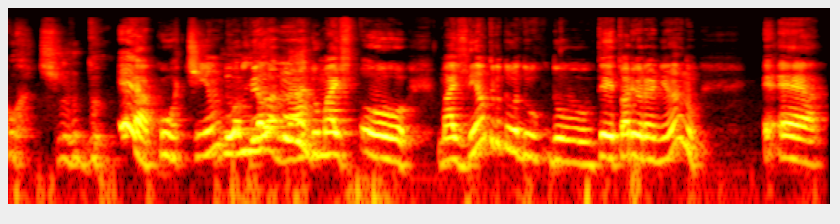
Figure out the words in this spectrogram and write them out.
curtindo. É, curtindo pelo mundo, mas, o, mas dentro do, do, do território iraniano, é, é,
